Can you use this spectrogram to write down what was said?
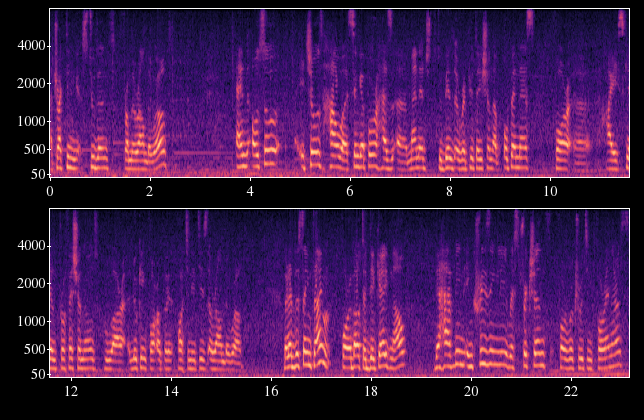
attracting students from around the world. And also it shows how uh, Singapore has uh, managed to build a reputation of openness for uh, high-skilled professionals who are looking for opportunities around the world. But at the same time, for about a decade now, there have been increasingly restrictions for recruiting foreigners,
